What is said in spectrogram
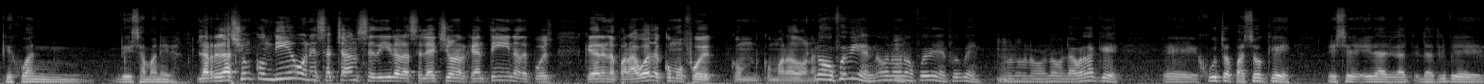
que juegan de esa manera. La relación con Diego en esa chance de ir a la selección argentina, después quedar en la Paraguaya, ¿cómo fue con, con Maradona? No, fue bien, no, no, no, fue bien, fue bien. No, no, no, no, la verdad que eh, justo pasó que ese era la, la triple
